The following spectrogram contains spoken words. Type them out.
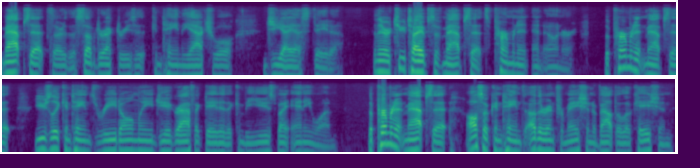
Map sets are the subdirectories that contain the actual GIS data. And there are two types of map sets, permanent and owner. The permanent map set usually contains read-only geographic data that can be used by anyone. The permanent map set also contains other information about the location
